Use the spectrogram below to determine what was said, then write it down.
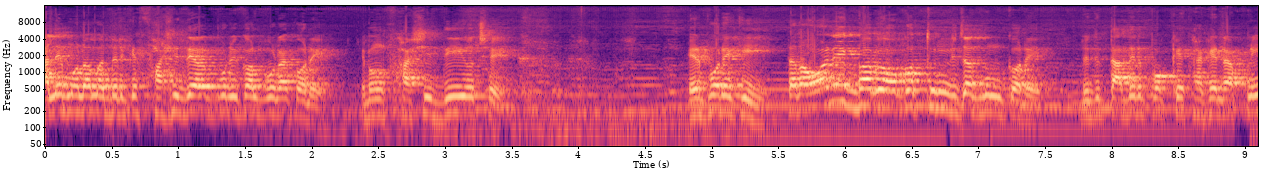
আলেম ওলামাদেরকে ফাঁসি দেওয়ার পরিকল্পনা করে এবং ফাঁসি দিয়েওছে, এরপরে কি? তারা অনেকভাবে অকথ্য নির্যাতন করে। যদি তাদের পক্ষে থাকেন আপনি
